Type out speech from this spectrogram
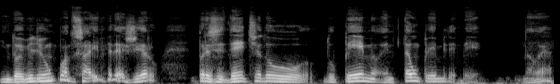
em 2001, quando saí, me elegeram presidente do, do PM, então PMDB, não é?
